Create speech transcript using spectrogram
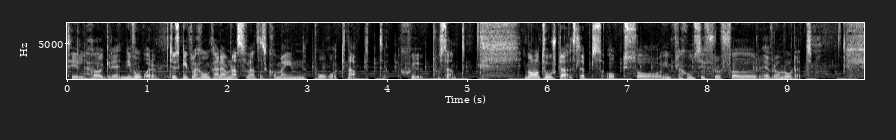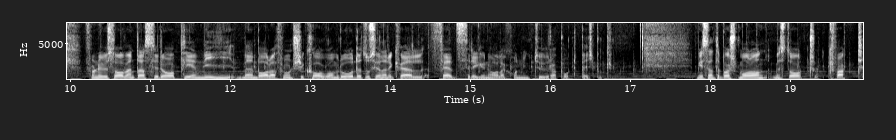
till högre nivåer. Tysk inflation kan nämnas och väntas komma in på knappt 7 procent. Imorgon torsdag släpps också inflationssiffror för euroområdet. Från USA väntas idag PMI, men bara från Chicagoområdet och senare ikväll Feds regionala konjunkturrapport Pagebook. Missa inte Börsmorgon med start kvart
